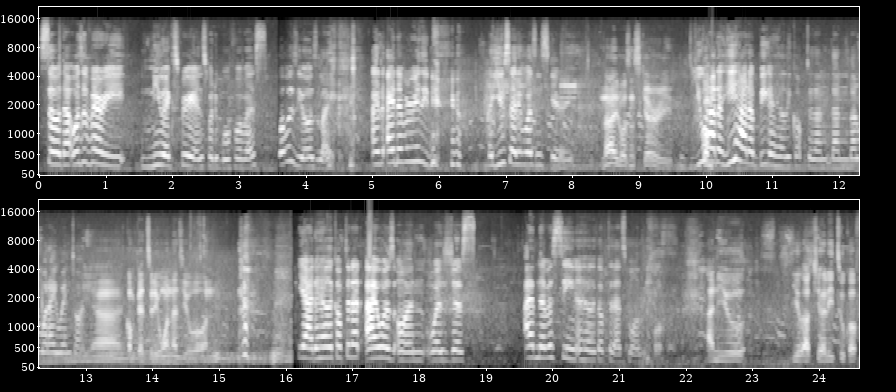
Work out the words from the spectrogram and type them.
So that was a very new experience for the both of us. What was yours like? I, I never really knew. Like you said it wasn't scary. No, it wasn't scary. You Com had a he had a bigger helicopter than, than, than what I went on. Yeah, compared to the one that you were on. yeah, the helicopter that I was on was just I've never seen a helicopter that small before. and you you actually took off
